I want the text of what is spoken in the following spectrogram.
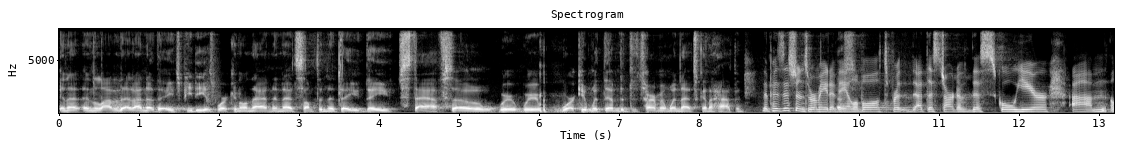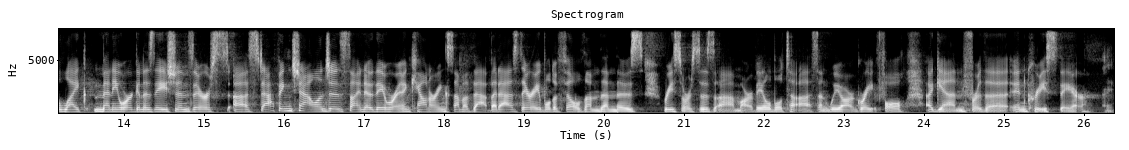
and, I, and a lot of that, I know the HPD is working on that, and that's something that they they staff. So we're we're working with them to determine when that's going to happen. The positions were made available for, at the start of this school year. Um, Like many organizations, there's uh, staffing challenges. So I know they were encountering some of that, but as they're able to fill them, then those resources um, are available to us, and we are grateful, again, for the increase there. Right.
